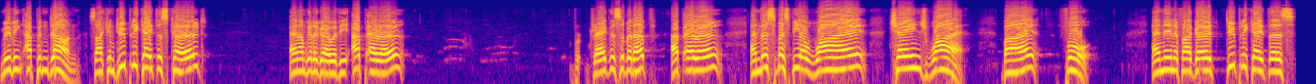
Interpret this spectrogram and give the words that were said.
moving up and down. So I can duplicate this code and I'm going to go with the up arrow, drag this a bit up, up arrow, and this must be a Y, change Y by 4. And then if I go duplicate this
